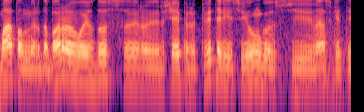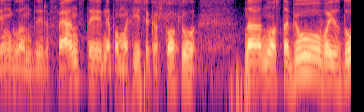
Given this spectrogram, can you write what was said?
matom ir dabar vaizdus, ir, ir šiaip ir Twitterį įsijungus, įveskit England ir fans, tai nepamatysi kažkokių na, nuostabių vaizdų,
